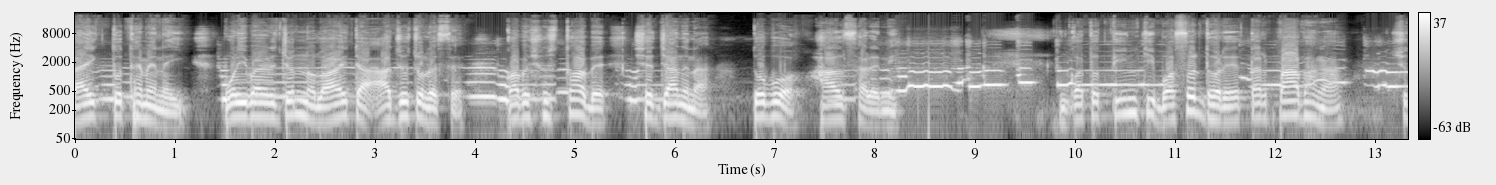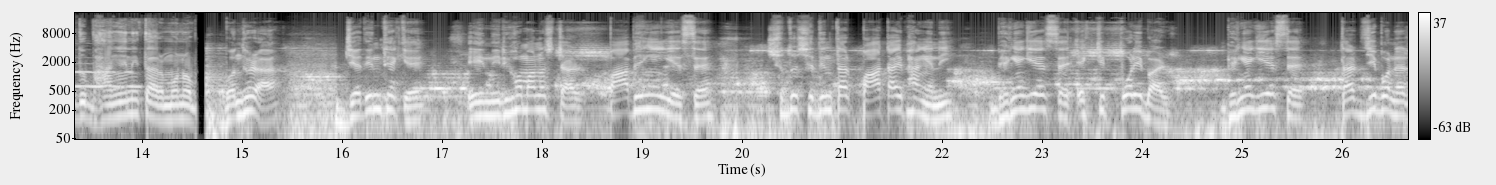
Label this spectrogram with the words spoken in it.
দায়িত্ব থেমে নেই। পরিবারের জন্য লড়াইটা আজও চলেছে। কবে সুস্থ হবে সে জানে না, তবুও হাল ছাড়েনি। গত তিনটি বছর ধরে তার পা ভাঙা, শুধু ভাঙেনি তার মনো বন্ধুরা, যেদিন থেকে এই নিরীহ মানুষটার পা ভেঙে গিয়েছে, শুধু সেদিন তার পাটাই ভাঙেনি, ভেঙে গিয়েছে একটি পরিবার, ভেঙে গিয়েছে তার জীবনের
